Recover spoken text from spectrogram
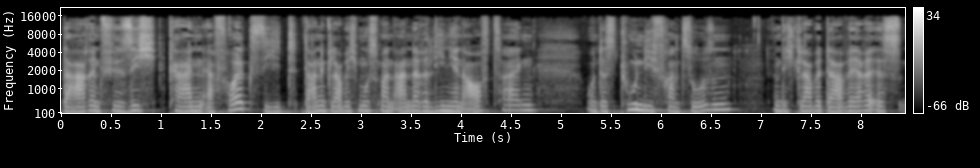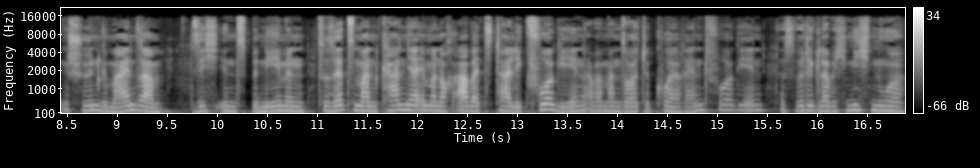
darin für sich keinen Erfolg sieht, dann glaube ich, muss man andere Linien aufzeigen. Und das tun die Franzosen. Und ich glaube, da wäre es schön gemeinsam sich ins Benehmen zu setzen. Man kann ja immer noch arbeitsteilig vorgehen, aber man sollte kohärent vorgehen. Das würde, glaube ich, nicht nur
